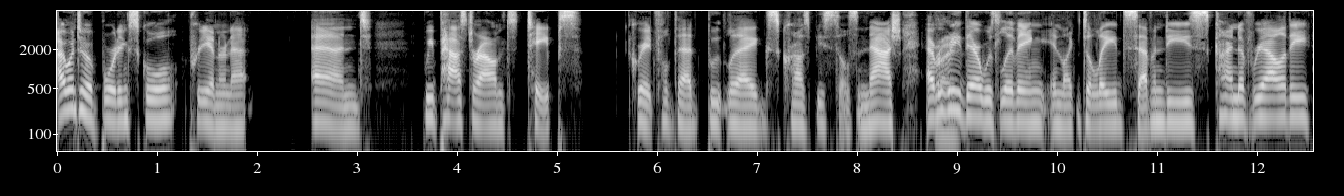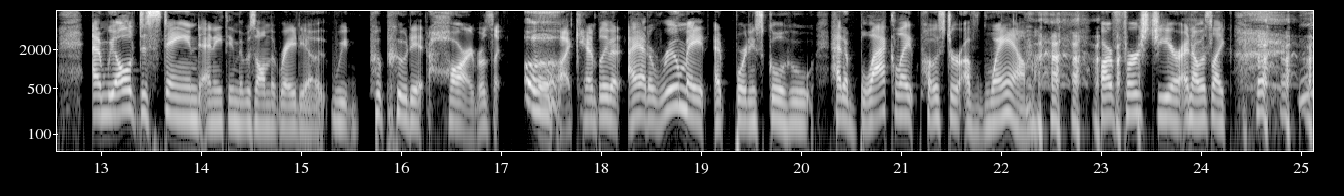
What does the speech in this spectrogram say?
I went to a boarding school pre internet and we passed around tapes. Grateful Dead, bootlegs, Crosby, Stills, and Nash. Everybody Right. there was living in like delayed 70s kind of reality. And we all disdained anything that was on the radio. We poo pooed it hard. I was like, oh, I can't believe it. I had a roommate at boarding school who had a blacklight poster of Wham our first year. And I was like, no,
